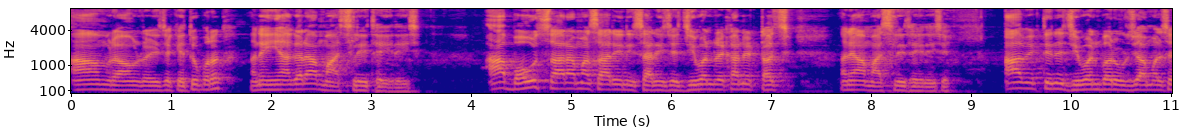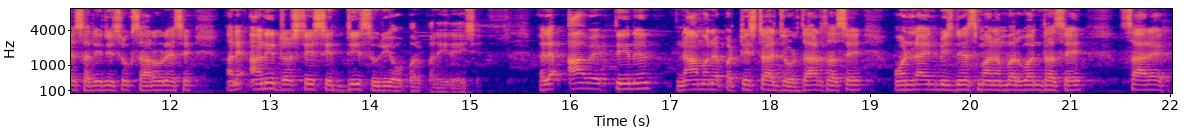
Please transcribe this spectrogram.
આમ રાઉન્ડ રહી છે કેતુ પર્વત અને અહીંયા આગળ આ માછલી થઈ રહી છે. આ બહુ જ સારામાં સારી નિશાની છે. જીવન રેખાને ટચ અને આ માછલી થઈ રહી છે. આ વ્યક્તિને જીવનભર ઊર્જા મળશે, શરીરની સુખ સારું રહેશે અને આની દ્રષ્ટિ સીધી સૂર્ય ઉપર પડી રહી છે. એટલે આ વ્યક્તિને નામ અને પ્રતિષ્ઠા જોરદાર થશે, ઓનલાઈન બિઝનેસમાં નંબર વન થશે, સારે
